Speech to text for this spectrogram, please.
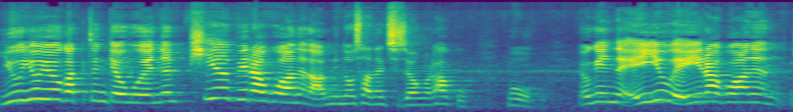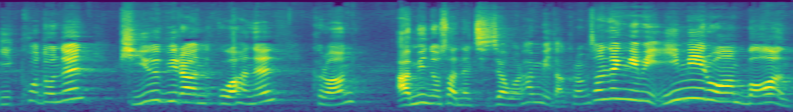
UUU 같은 경우에는 피읍이라고 하는 아미노산을 지정을 하고 뭐 여기 있는 AUA라고 하는 이 코돈은 비읍이라고 하는 그런 아미노산을 지정을 합니다. 그럼 선생님이 임의로 한번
